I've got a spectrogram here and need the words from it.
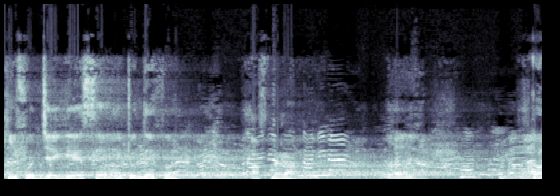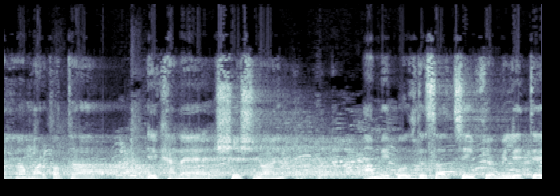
কি পর্যায়ে গিয়েছে একটু দেখুন আপনারা। তো আমার কথা এখানে শেষ নয়। আমি বলতে চাচ্ছি, ফ্যামিলিতে,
